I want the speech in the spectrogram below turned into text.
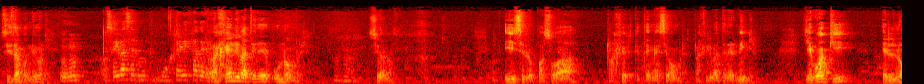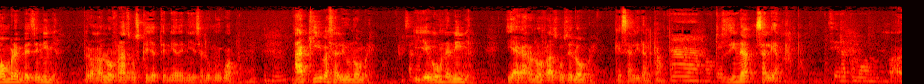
¿Sí están conmigo o no? O sea, iba a ser mujer hija de Rachel iba a tener un hombre, Ujú. ¿sí o no? Y se lo pasó a Rachel, que tenga ese hombre. Rachel iba a tener niña. Llegó aquí el hombre en vez de niña, pero agarró los rasgos que ella tenía de niña y salió muy guapo. Aquí iba a salir un hombre y llegó una niña y agarró los rasgos del hombre, que es salir al campo. Ah. Entonces Dina salía al campo Sí, era como. ah,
